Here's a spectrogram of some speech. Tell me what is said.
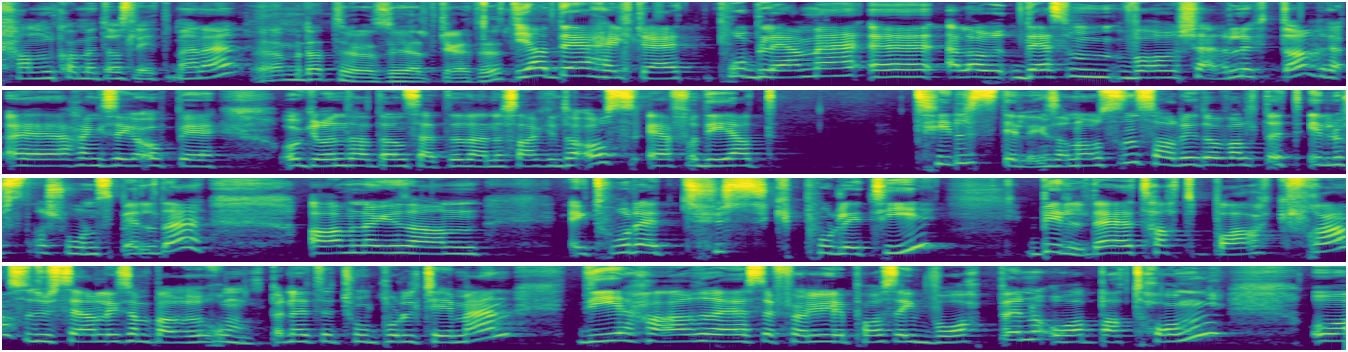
kan komme til å slite med det. Ja, men Dette høres jo helt greit ut. Ja, det er helt greit. Problemet, eh, eller det som vår kjære lytter eh, henger seg opp i, og grunnen til at han setter denne saken til oss, er fordi at til stillingsannonsen så har de da valgt et illustrasjonsbilde av noe sånn Jeg tror det er tysk politi. Bildet er tatt bakfra, så du ser liksom bare rumpene til to politimenn. De har eh, selvfølgelig på seg våpen og batong, og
